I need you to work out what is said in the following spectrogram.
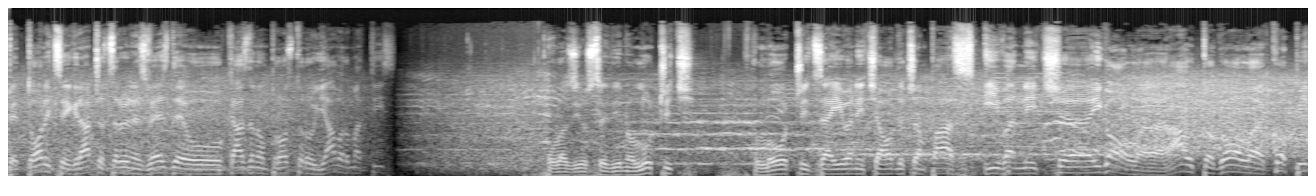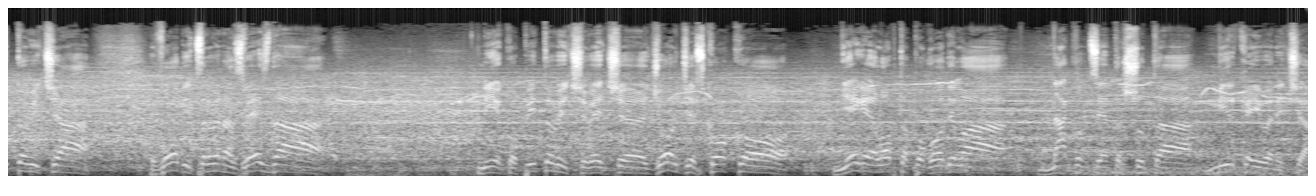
Petorica igrača Crvene zvezde u kaznenom prostoru, Javor Matis. Ulazi u sredinu Lučić. Lučić za Ivanića, odličan pas. Ivanić i gol. Autogol Kopitovića. Vodi Crvena zvezda. Nije Kopitović, već Đorđe Skoko. Njega je lopta pogodila nakon centaršuta Mirka Ivanića.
